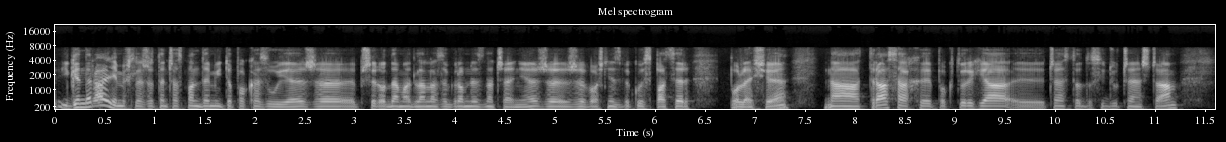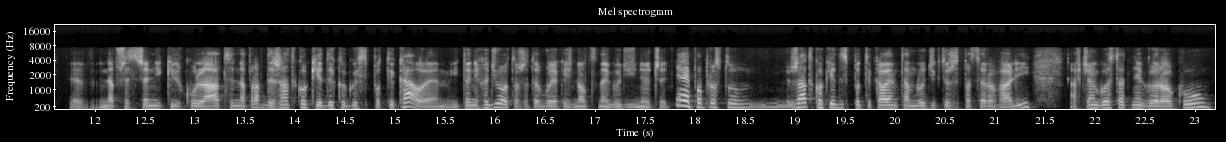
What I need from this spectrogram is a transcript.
i generalnie myślę, że ten czas pandemii to pokazuje, że przyroda ma dla nas ogromne znaczenie, że, że właśnie zwykły spacer po lesie, na trasach, y, po których ja y, często dosyć uczęszczam, y, na przestrzeni kilku lat naprawdę rzadko kiedy kogoś spotykałem. I to nie chodziło o to, że to były jakieś nocne godziny, czy nie, po prostu rzadko kiedy spotykałem tam ludzi, którzy spacerowali, a w ciągu ostatniego roku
